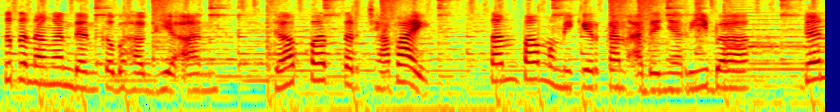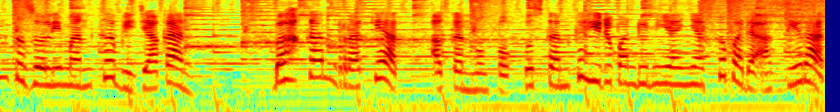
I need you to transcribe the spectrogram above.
ketenangan dan kebahagiaan dapat tercapai tanpa memikirkan adanya riba dan kezoliman kebijakan Bahkan rakyat akan memfokuskan kehidupan dunianya kepada akhirat,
